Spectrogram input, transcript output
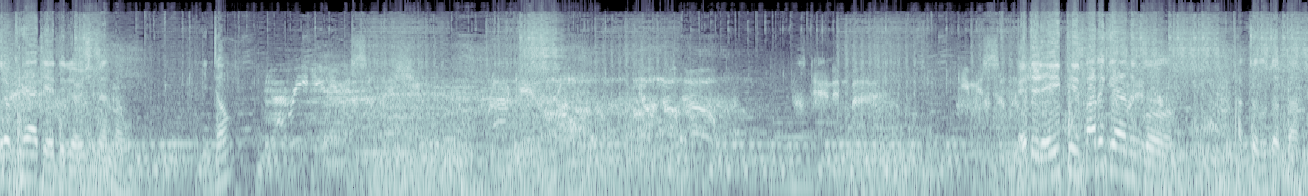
이렇게 해야지 애들이 열심히 한다고 인정? 애들 APM 빠르게 하는 거 작전 move.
